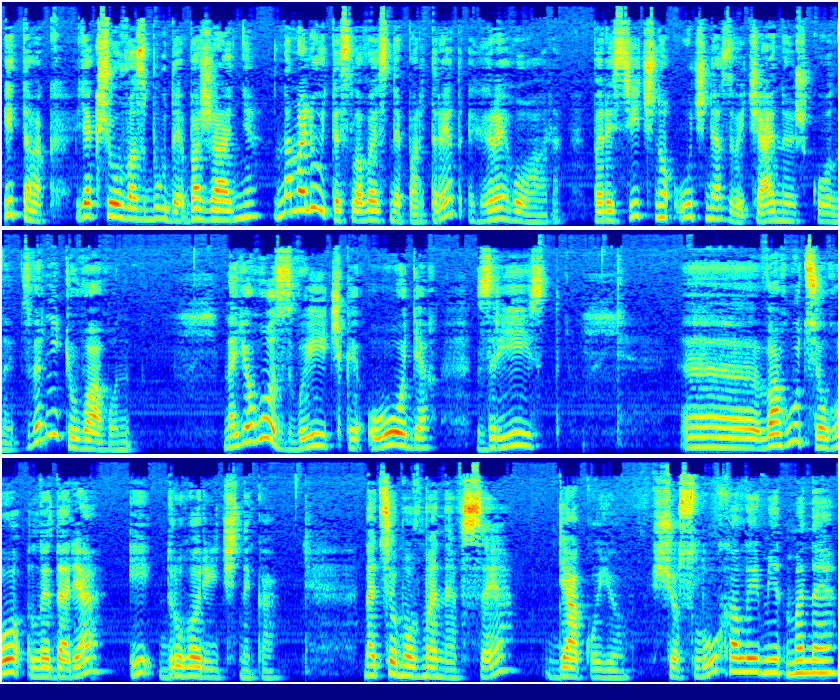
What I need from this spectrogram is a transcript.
І так, якщо у вас буде бажання, намалюйте словесний портрет Грегуара, пересічного учня звичайної школи. Зверніть увагу на його звички, одяг, зріст, е, вагу цього ледаря і другорічника. На цьому в мене все. Дякую, що слухали мене.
